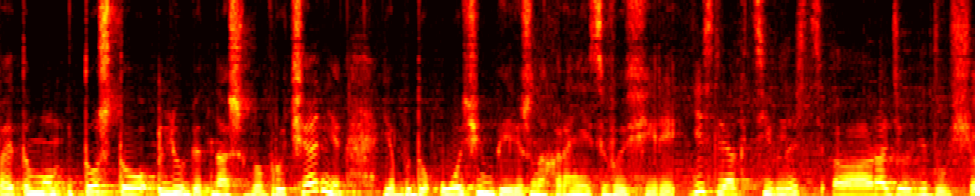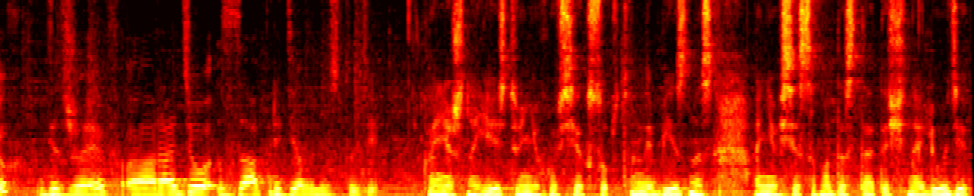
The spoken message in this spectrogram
Поэтому то, что любят наши бобручане, я буду очень бережно хранить в эфире. Есть ли активность э, радиоведущих, диджеев э, радио за пределами студии? Конечно, есть. У них у всех собственный бизнес. Они все самодостаточные люди,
